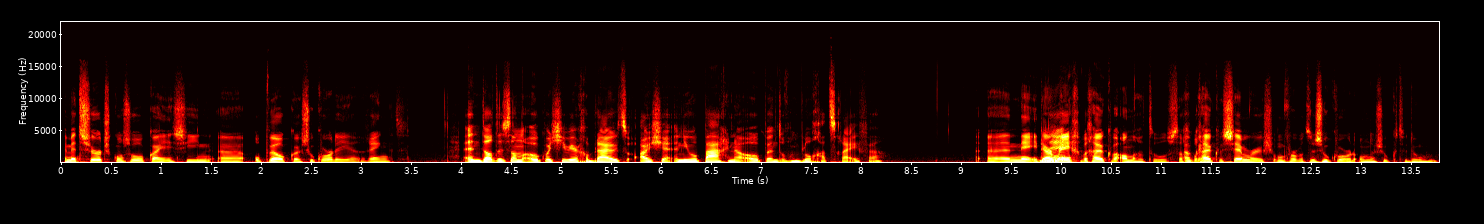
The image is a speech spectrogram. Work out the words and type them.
En met Search Console kan je zien uh, op welke zoekwoorden je rankt. En dat is dan ook wat je weer gebruikt als je een nieuwe pagina opent of een blog gaat schrijven? Uh, nee, daarmee gebruiken we andere tools. Dan gebruiken we SEMrush om bijvoorbeeld een zoekwoordenonderzoek te doen.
